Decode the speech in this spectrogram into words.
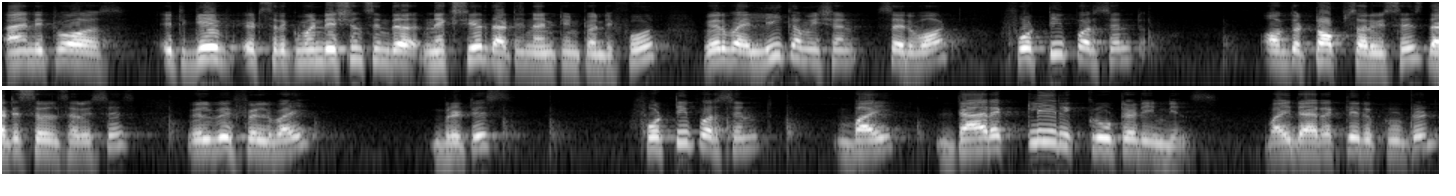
and it was, it gave its recommendations in the next year that is 1924 whereby Lee Commission said what 40 percent of the top services that is civil services will be filled by British, 40 percent by directly recruited Indians, by directly recruited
